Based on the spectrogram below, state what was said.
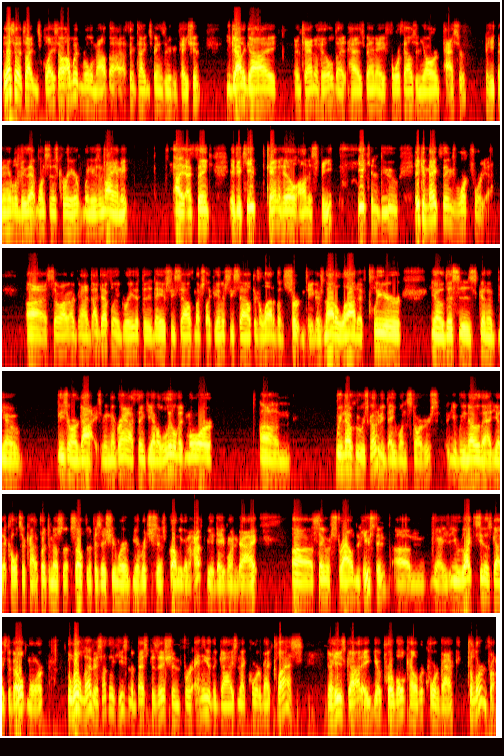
And that's how the Titans play. So I, I wouldn't rule them out. But I, I think Titans fans need to be patient you got a guy in Tannehill that has been a 4,000 yard passer. He's been able to do that once in his career when he was in Miami. I, I think if you keep Tannehill on his feet, he can do he can make things work for you. Uh, so I, I, I, definitely agree that the, the, AFC South, much like the NFC South, there's a lot of uncertainty. There's not a lot of clear, you know, this is going to, you know, these are our guys. I mean, now, Grant, I think you have a little bit more um, we know who is going to be day one starters. We know that you know the Colts have kind of put themselves in a position where you know Richardson is probably going to have to be a day one guy. Uh, same with Stroud and Houston. Um, you know, you would like to see those guys develop more. But Will Levis, I think he's in the best position for any of the guys in that quarterback class. You know, he's got a you know Pro Bowl caliber quarterback to learn from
